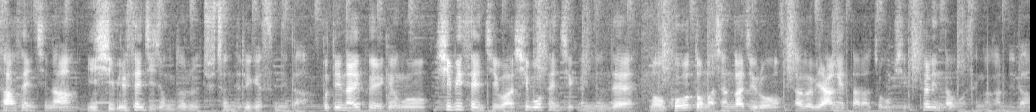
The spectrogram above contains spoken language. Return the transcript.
24cm나 21cm 정도를 추천드리겠습니다. 뿌띠 나이프의 경우 12cm와 15cm가 있는데 뭐 그것도 마찬가지로 작업 양에 따라 조금씩 틀린다고 생각합니다.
